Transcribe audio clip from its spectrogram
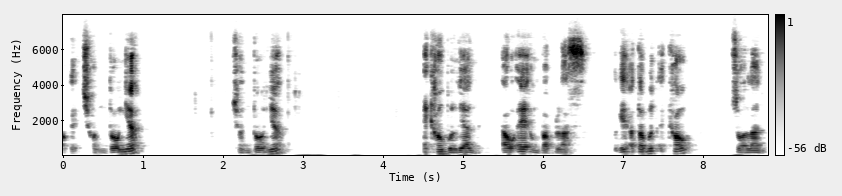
Oke, contohnya contohnya account belian LA 14 okay, ataupun account jualan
